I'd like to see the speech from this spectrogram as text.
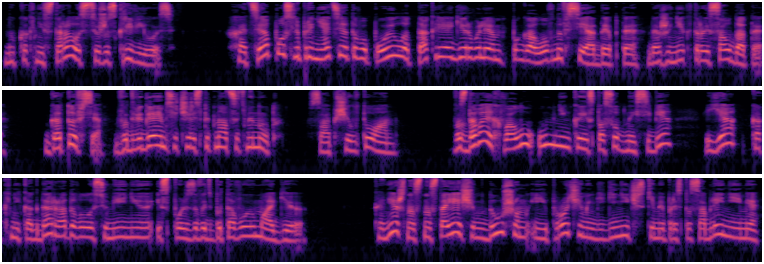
но, как ни старалась, все же скривилась. Хотя после принятия этого пойла так реагировали поголовно все адепты, даже некоторые солдаты. «Готовься, выдвигаемся через пятнадцать минут», — сообщил Туан. Воздавая хвалу умненькой и способной себе, я как никогда радовалась умению использовать бытовую магию. Конечно, с настоящим душем и прочими гигиеническими приспособлениями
